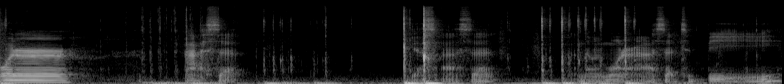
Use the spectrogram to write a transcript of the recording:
order asset. Yes, asset. And then we want our asset to be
